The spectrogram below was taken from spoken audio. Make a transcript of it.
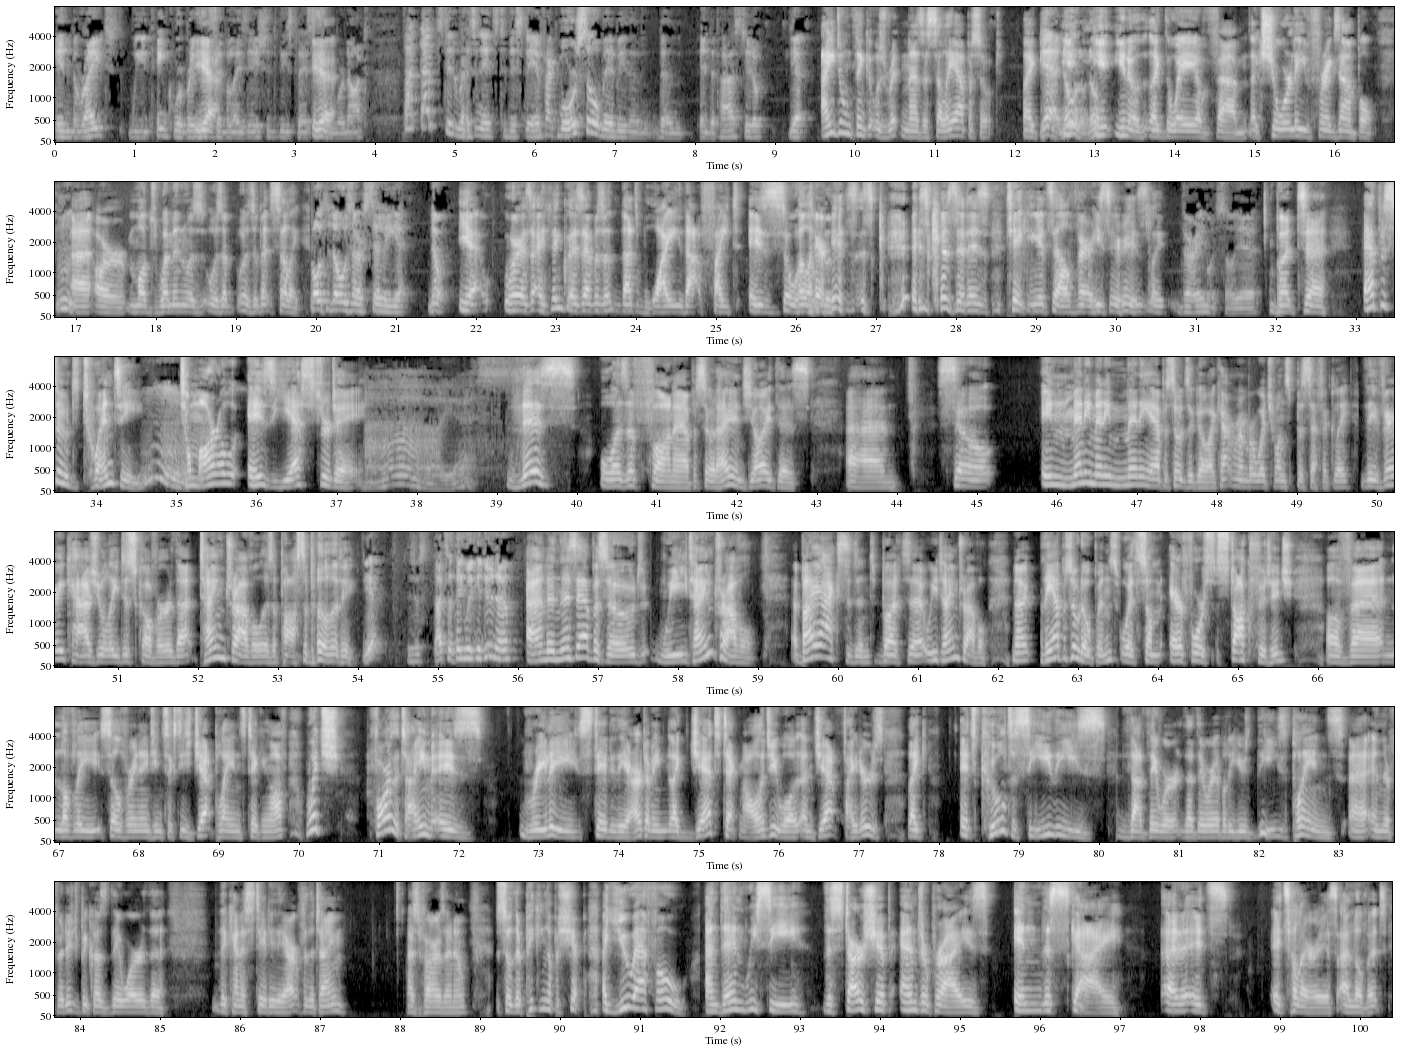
in the right. We think we're bringing yeah. civilization to these places yeah. and we're not that that still resonates to this day. In fact, more so maybe than than in the past. You know, yeah. I don't think it was written as a silly episode. Like yeah, no, you, no, no. You, you, know, like the way of um, like Shore Leave, for example, mm. uh, or Mudd's Women was was a was a bit silly. Both of those are silly. Yeah. No. Yeah. Whereas I think this episode, that's why that fight is so hilarious, is because it is taking itself very seriously. Very much so, yeah. But uh, Episode 20. Mm. Tomorrow is yesterday. Ah, yes. This was a fun episode. I enjoyed this. Um, so, in many, many, many episodes ago, I can't remember which one specifically, they very casually discover that time travel is a possibility. Yep. Just, that's a thing we can do now. And in this episode, we time travel by accident, but uh, we time travel. Now, the episode opens with some Air Force stock footage of uh, lovely silvery 1960s jet planes taking off, which for the time is really state of the art. I mean, like jet technology was, and jet fighters, like, it's cool to see these that they were that they were able to use these planes uh, in their footage because they were the the kind of state of the art for the time as far as I know. So they're picking up a ship, a UFO, and then we see the Starship Enterprise in the sky, and it's it's hilarious. I love it.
